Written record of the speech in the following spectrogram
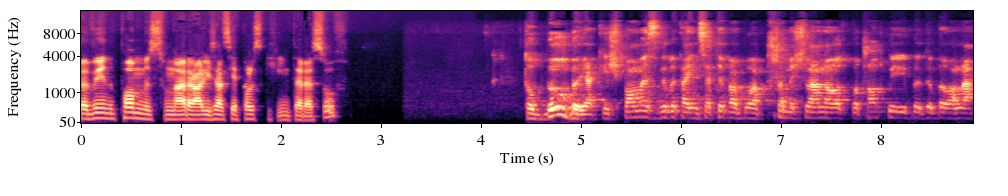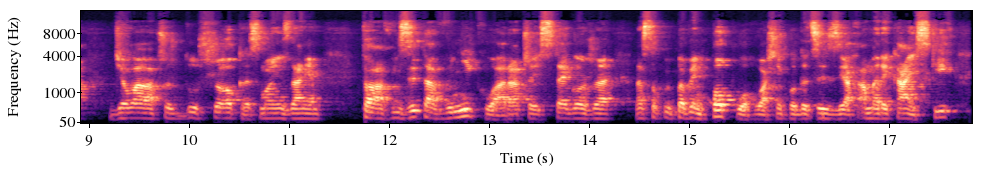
pewien pomysł na realizację polskich interesów? To byłby jakiś pomysł, gdyby ta inicjatywa była przemyślana od początku i gdyby ona działała przez dłuższy okres. Moim zdaniem ta wizyta wynikła raczej z tego, że nastąpił pewien popłoch właśnie po decyzjach amerykańskich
